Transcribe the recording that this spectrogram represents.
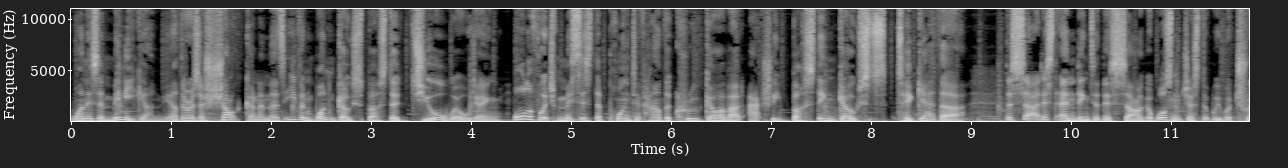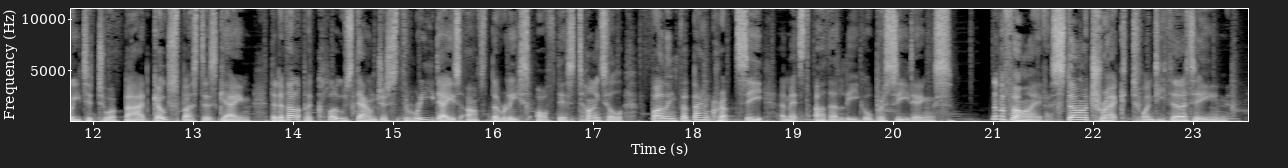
one is a minigun, the other is a shotgun, and there's even one Ghostbuster dual wielding. All of which misses the point of how the crew go about actually busting ghosts together. The saddest ending to this saga wasn't just that we were treated to a bad Ghostbusters game. The developer closed down just three days after the release of this title, filing for bankruptcy amidst other legal proceedings. Number 5 Star Trek 2013.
